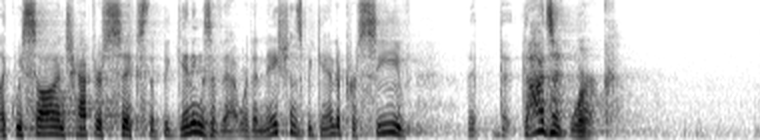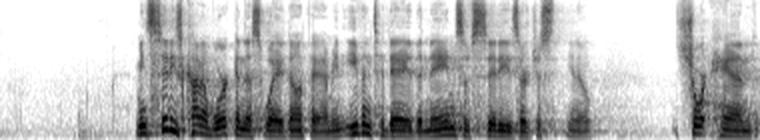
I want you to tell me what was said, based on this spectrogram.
Like we saw in chapter 6, the beginnings of that, where the nations began to perceive that, that God's at work. I mean, cities kind of work in this way, don't they? I mean, even today, the names of cities are just, you know, shorthand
